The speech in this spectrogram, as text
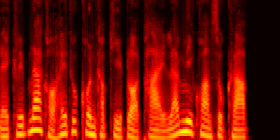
ในคลิปหน้าขอให้ทุกคนขับขี่ปลอดภัยและมีความสุขครับ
